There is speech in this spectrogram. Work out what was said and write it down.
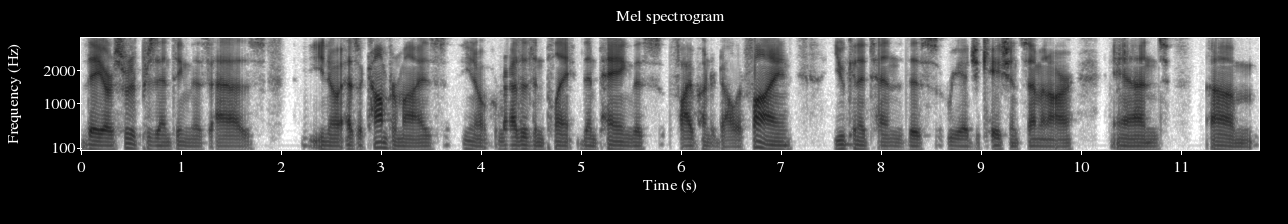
they are sort of presenting this as you know, as a compromise, you know, rather than playing than paying this five hundred dollar fine, you can attend this re-education seminar and um,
